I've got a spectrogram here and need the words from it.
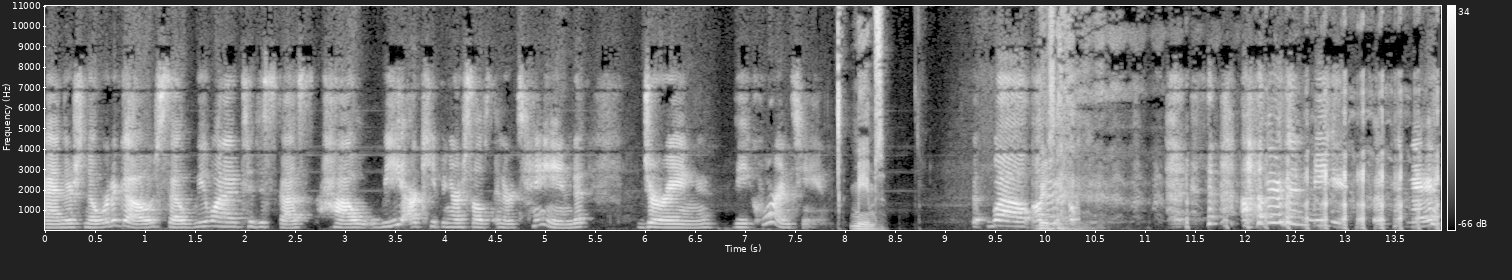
and there's nowhere to go. So we wanted to discuss how we are keeping ourselves entertained during the quarantine. Memes. Well, other, other than me, okay.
